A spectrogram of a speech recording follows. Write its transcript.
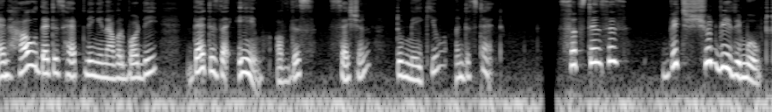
and how that is happening in our body that is the aim of this session to make you understand. Substances which should be removed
